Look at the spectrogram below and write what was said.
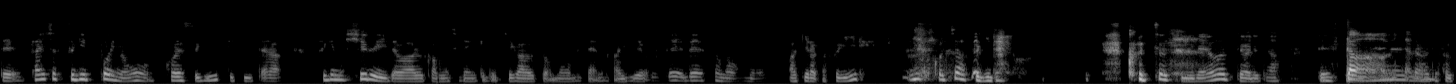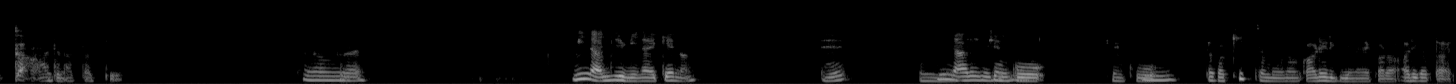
て、最初杉っぽいのを、これ杉って聞いたら、杉の種類ではあるかもしれんけど違うと思うみたいな感じで言われて、で、その、もう明らか杉 こっちは杉だよ。こっちは杉だよって言われて、あ、ですよガーンって思ってそうガーンってなったっていう。それはおもろいみんなアレルギーない系なん？え、うんみんなアレルギー健康。健康。うんだからキッズもなんかアレルギーないからありがたい、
